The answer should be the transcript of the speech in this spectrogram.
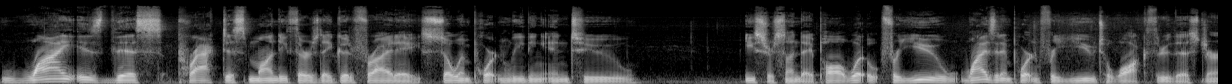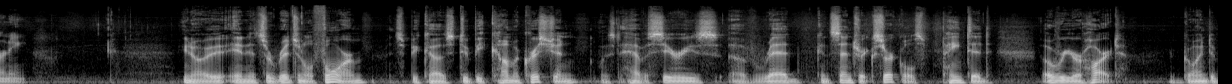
why is this practice Maundy, Thursday, Good Friday so important leading into Easter Sunday? Paul, what for you? Why is it important for you to walk through this journey? you know, in its original form, because to become a Christian was to have a series of red concentric circles painted over your heart. You're going to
